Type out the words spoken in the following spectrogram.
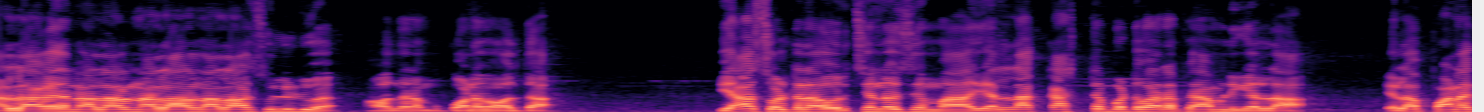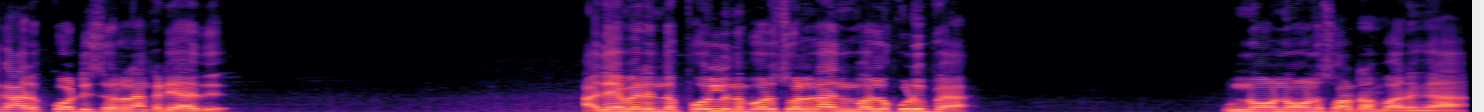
நல்லா நல்லா நல்லா நல்லா சொல்லிவிடுவேன் சொல்லிவிடுவேன் தான் நம்ம குணம் அவள் தான் ஏன் சொல்லிட்டேன்னா ஒரு சின்ன விஷயமா? எல்லாம் கஷ்டப்பட்டு வர ஃபேமிலிங்க எல்லாம் எல்லாம் பணக்கார கோட்டீஸ்வரம்லாம் கிடையாது. அதேமாதிரி இந்த பொருள் இந்த பொருள் சொல்லுனா இந்த பொருள் கொடுப்பேன். இன்னொன்று ஒன்று சொல்கிறேன் பாருங்கள்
